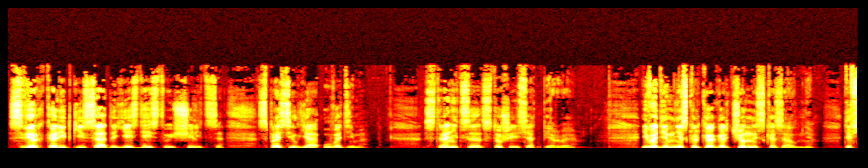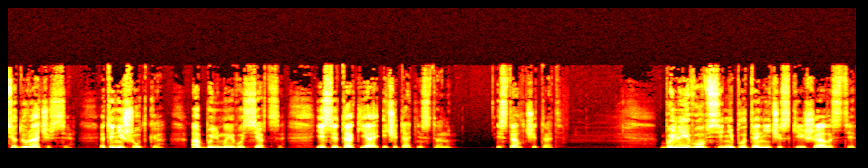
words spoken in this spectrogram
Сверх калитки и сада есть действующие лица? Спросил я у Вадима. Страница 161. И Вадим, несколько огорченный, сказал мне, «Ты все дурачишься. Это не шутка, а быль моего сердца. Если так, я и читать не стану». И стал читать. Были и вовсе не платонические шалости,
